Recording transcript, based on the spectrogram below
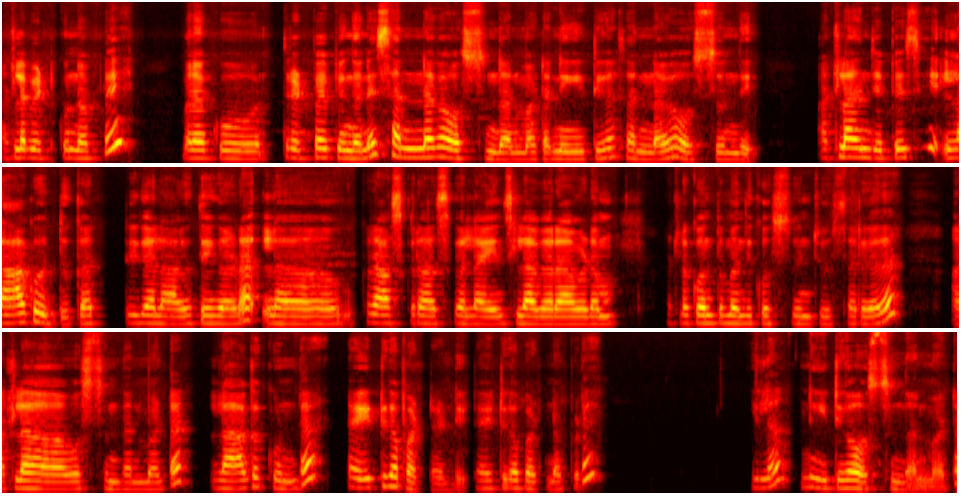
అట్లా పెట్టుకున్నప్పుడే మనకు థ్రెడ్ పైపింగ్ అనేది సన్నగా వస్తుంది అనమాట నీట్గా సన్నగా వస్తుంది. అట్లా అని చెప్పేసి లాగొద్దు. గట్టిగా లాగితే కూడా లా క్రాస్ క్రాస్గా లైన్స్ లాగా రావడం అట్లా కొంతమందికి వస్తుంది చూస్తారు కదా అట్లా వస్తుందన్నమాట. లాగకుండా టైట్గా పట్టండి. టైట్గా పట్టినప్పుడే ఇలా నీట్గా వస్తుంది అనమాట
